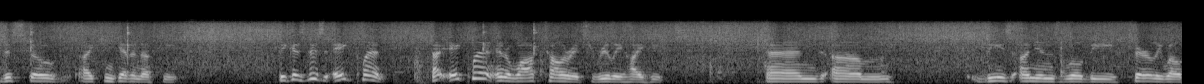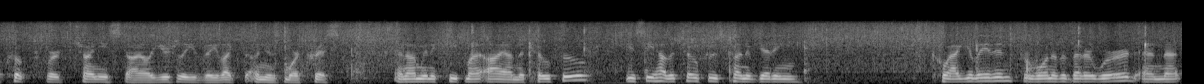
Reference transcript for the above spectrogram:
this stove, I can get enough heat. Because this eggplant, uh, eggplant in a wok tolerates really high heat. And um, these onions will be fairly well cooked for Chinese style. Usually they like the onions more crisp. And I'm going to keep my eye on the tofu. You see how the tofu is kind of getting coagulated, for want of a better word, and that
